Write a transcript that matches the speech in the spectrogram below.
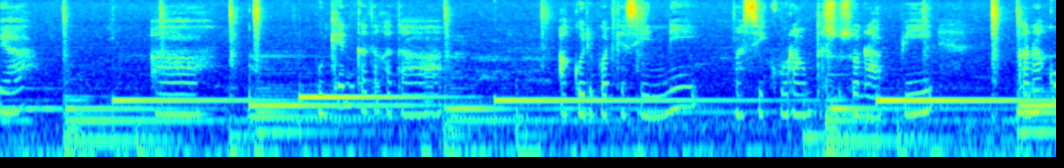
ya. Eh, mungkin kata-kata aku di podcast ini masih kurang tersusun rapi karena aku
